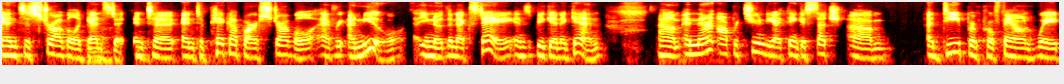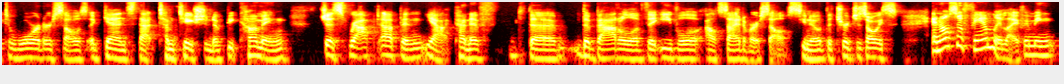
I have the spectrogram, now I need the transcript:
and to struggle against yeah. it and to and to pick up our struggle every anew you know the next day and begin again um, and that opportunity i think is such um, a deep and profound way to ward ourselves against that temptation of becoming just wrapped up in yeah kind of the the battle of the evil outside of ourselves you know the church is always and also family life i mean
